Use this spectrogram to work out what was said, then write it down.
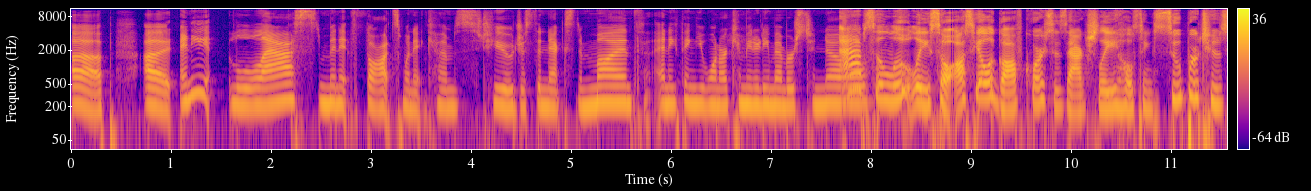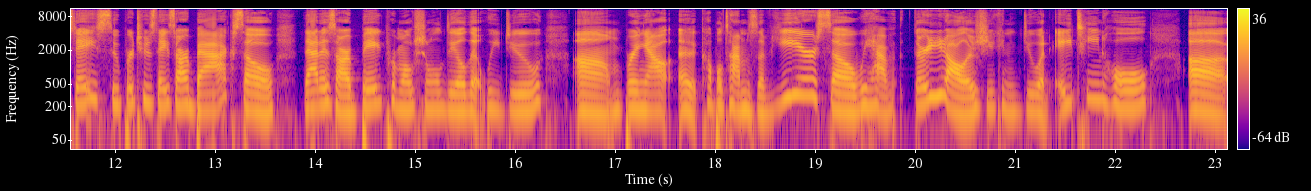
up, uh, any last minute thoughts when it comes to just the next month? Anything you want our community members to know? Absolutely. So Osceola Golf Course is actually hosting Super Tuesdays. Super Tuesdays are back. So that is our big promotional deal that we do. Um, bring out a couple times of year. So we have thirty dollars. You can do an eighteen hole uh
